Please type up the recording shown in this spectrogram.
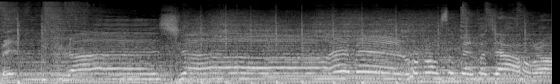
เป็นพระเจ้าเอเมนพระองค์ทรงเป็นพระเจ้าของเรา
